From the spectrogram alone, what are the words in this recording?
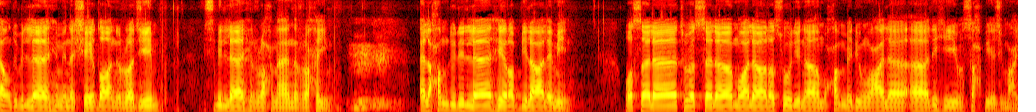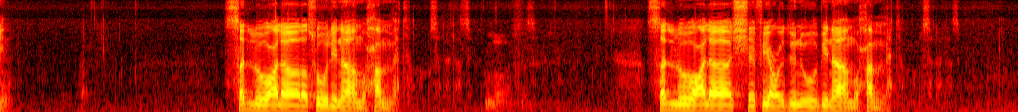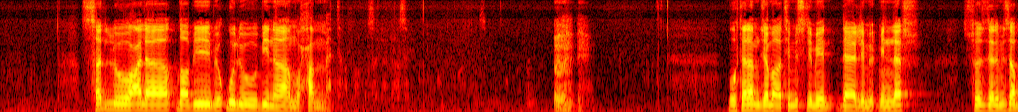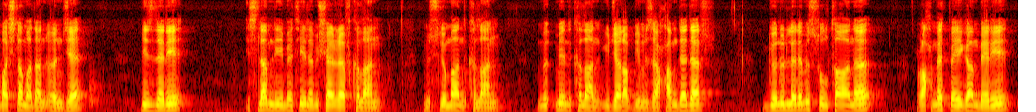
Euzu billahi mineşşeytanirracim. Bismillahirrahmanirrahim. Elhamdülillahi rabbil alamin. Ve salatu vesselamu ala rasulina Muhammedin ve ala alihi ve sahbihi ecmaîn. Sallu ala rasulina Muhammed. Sallu ala şefi'i zunubina Muhammed. Sallu ala tabibi kulubina Muhammed. Muhterem cemaati Müslümin, değerli müminler, sözlerimize başlamadan önce bizleri İslam nimetiyle müşerref kılan, Müslüman kılan, mümin kılan Yüce Rabbimize hamd eder. Gönüllerimiz sultanı, rahmet peygamberi,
